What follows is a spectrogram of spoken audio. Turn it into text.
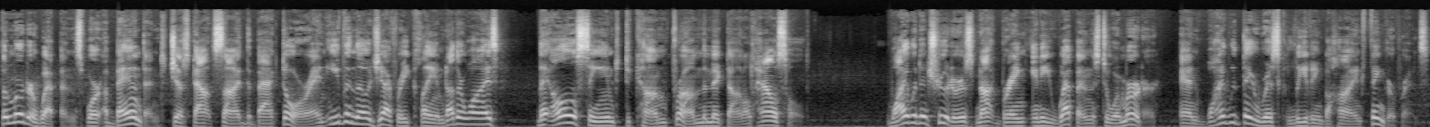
The murder weapons were abandoned just outside the back door, and even though Jeffrey claimed otherwise, they all seemed to come from the MacDonald household. Why would intruders not bring any weapons to a murder, and why would they risk leaving behind fingerprints?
